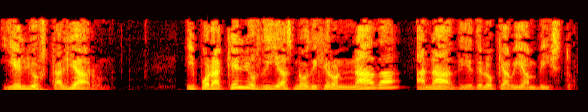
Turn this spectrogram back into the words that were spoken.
y ellos callaron, y por aquellos días no dijeron nada a nadie de lo que habían visto.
